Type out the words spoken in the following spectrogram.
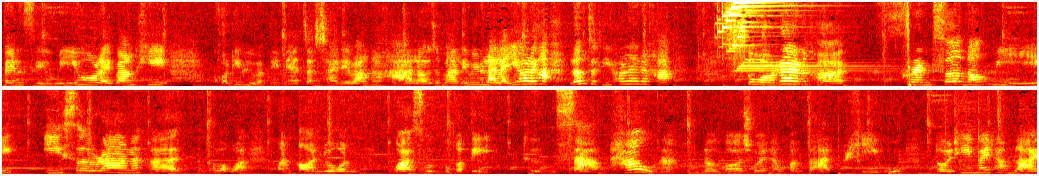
เป็นสิวมียี่ห้ออะไรบ้างที่คนที่ผิวแบบนี้เนี่ยจะใช้ได้บ้างนะคะ เราจะมารีวิวหลายๆยี่ห้อเลยค่ะ เริ่มจากยี่ห้อแรกนะคะ ตัวแรกนะคะ cleanser น้องหมี e s e r a นะคะซึ่งเขาบอกว่ามัน อ่อนโยนกว่าสูตรปกติถึง 3 เท่านะ แล้วก็ช่วยทำความสะอาดผิว โดยที่ไม่ทำลาย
